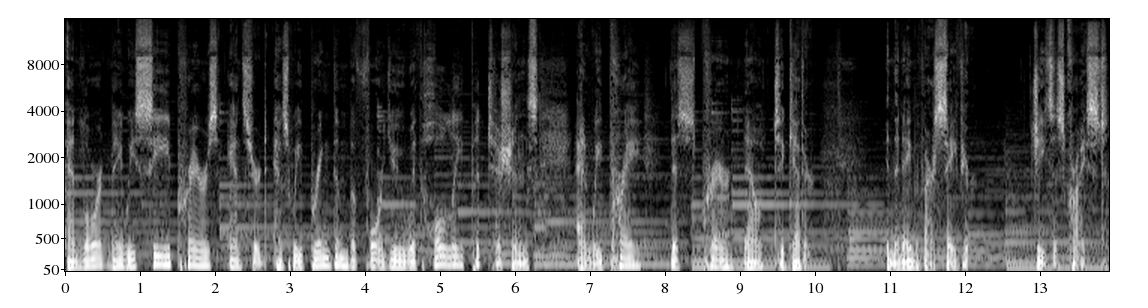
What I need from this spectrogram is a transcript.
And Lord, may we see prayers answered as we bring them before you with holy petitions and we pray this prayer now together. In the name of our Savior, Jesus Christ.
